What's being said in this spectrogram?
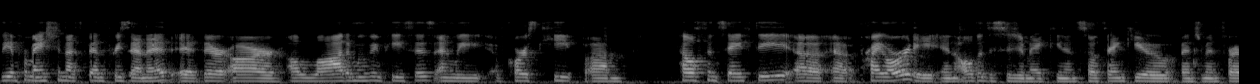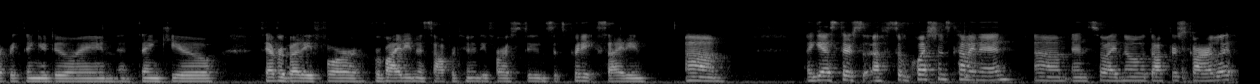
the information that's been presented, it, there are a lot of moving pieces and we of course keep um, health and safety uh, a priority in all the decision making. And so thank you, Benjamin, for everything you're doing. And thank you to everybody for providing this opportunity for our students. It's pretty exciting. Um, I guess there's uh, some questions coming in. Um, and so I know Dr. Scarlett,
